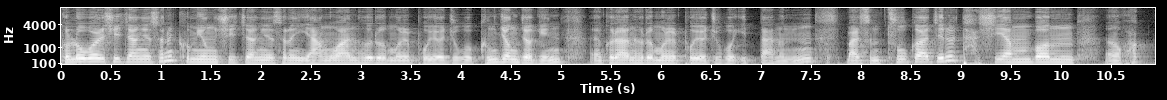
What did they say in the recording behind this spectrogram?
글로벌 시장에서는 금융 시장에서는 양호한 흐름을 보여주고 긍정적인 그러한 흐름을 보여주고 있다는 말씀 두 가지를 다시 한번 어, 확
